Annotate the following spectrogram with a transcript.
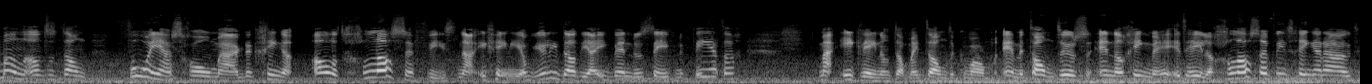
Man, als het dan voorjaar schoonmaakt, dan gingen al het glas vies. Nou, ik weet niet of jullie dat... Ja, ik ben dus 47. Maar ik weet nog dat mijn tante kwam en mijn tantes. En dan ging het hele glas ging eruit.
